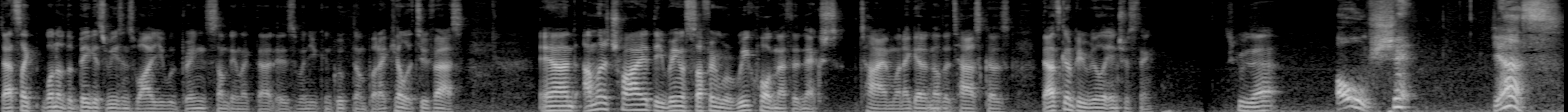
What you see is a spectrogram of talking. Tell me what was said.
that's like one of the biggest reasons why you would bring something like that is when you can group them, but I kill it too fast. And I'm gonna try the Ring of Suffering with recoil method next time when I get another task because that's gonna be really interesting. Screw that. Oh shit! Yes!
